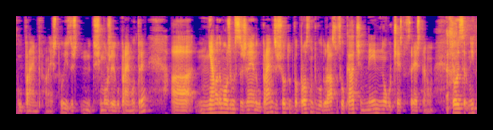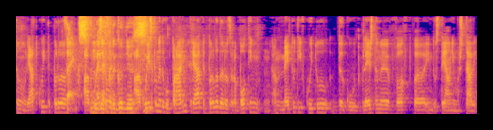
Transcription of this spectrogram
го правим това нещо и защо, ще може да го правим утре. А, няма да можем, за съжаление, да го правим, защото въпросното водорасло се оказа, че не е много често срещано. То е сравнително рядко и те първа... Thanks. Ако Нали, искаме, ако искаме да го правим, трябва те първа да разработим методи, в които да го отглеждаме в индустриални мащаби.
